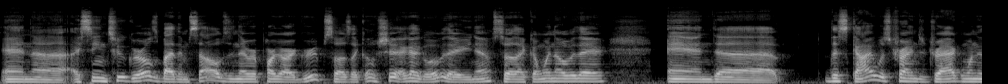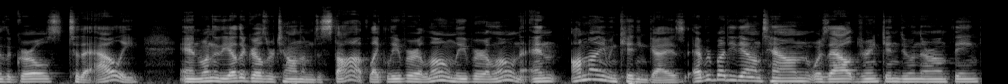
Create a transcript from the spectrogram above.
and uh, I seen two girls by themselves, and they were part of our group. So I was like, "Oh shit, I gotta go over there," you know. So like I went over there, and uh, this guy was trying to drag one of the girls to the alley, and one of the other girls were telling him to stop, like leave her alone, leave her alone. And I'm not even kidding, guys. Everybody downtown was out drinking, doing their own thing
